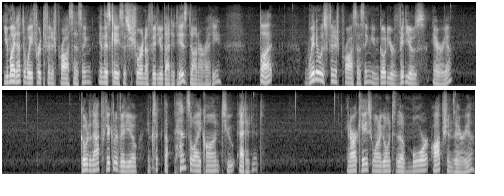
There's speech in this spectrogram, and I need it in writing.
You might have to wait for it to finish processing. In this case, it's a short enough video that it is done already. But when it was finished processing, you can go to your videos area, go to that particular video, and click the pencil icon to edit it. In our case, we want to go into the More Options area.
